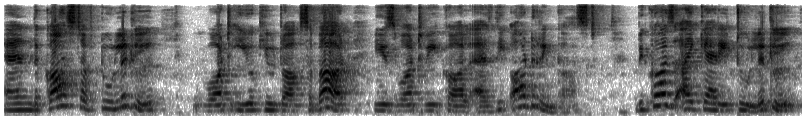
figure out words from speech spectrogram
And the cost of too little what EOQ talks about is what we call as the ordering cost. Because I carry too little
